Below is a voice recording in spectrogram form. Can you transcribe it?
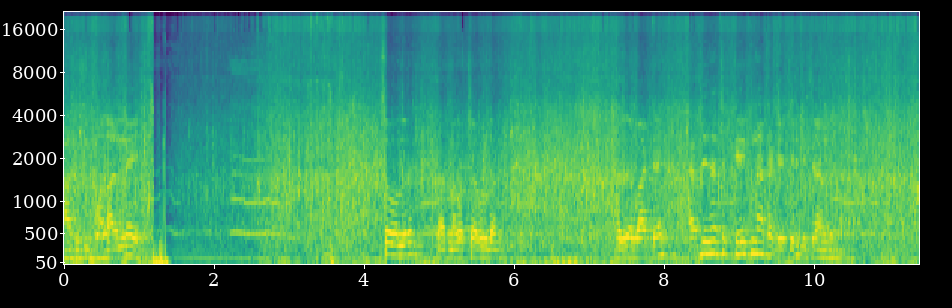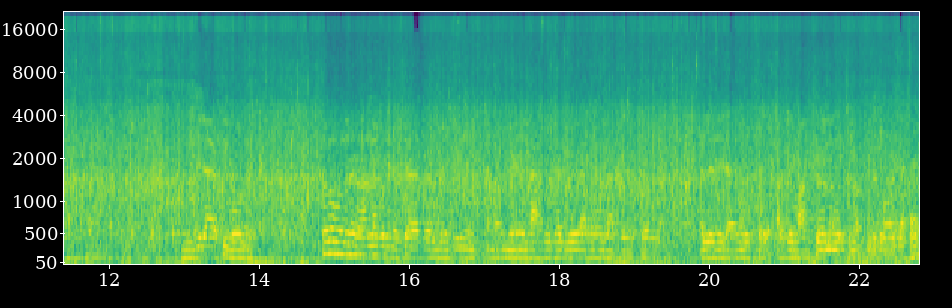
আর কিছু বলার নেই। তো বন্ধুরা রান্না করছে এখন দেখো আজকে বার্থডে অ্যাটলিস্ট হচ্ছে কেক না কাটে দিচ্ছে আমি নিজেরা আর কি বলব? চলো বন্ধুরা, রান্না করে নিচ্ছে আর দেখি আমার মেয়ে খেয়ে থাকবে না খেয়ে থাকতে হবে তাহলে রান্না করতে হবে। আজকে মাংস রান্না করছিলাম সেটা তোমার দেখায়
